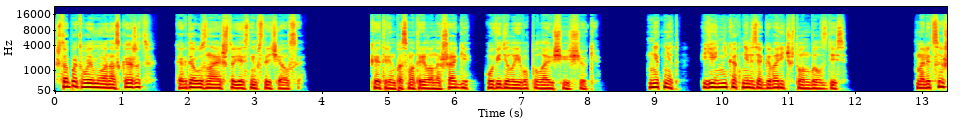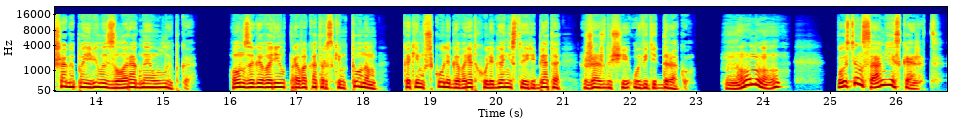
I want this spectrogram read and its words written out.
«Что, по-твоему, она скажет, когда узнает, что я с ним встречался?» Кэтрин посмотрела на Шаги, увидела его пылающие щеки. «Нет-нет, ей никак нельзя говорить, что он был здесь. На лице Шага появилась злорадная улыбка. Он заговорил провокаторским тоном, каким в школе говорят хулиганистые ребята, жаждущие увидеть драку. «Ну-ну, пусть он сам ей скажет».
